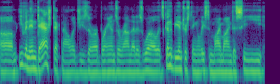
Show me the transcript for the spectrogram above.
um, even in dash technologies, there are brands around that as well. It's going to be interesting, at least in my mind, to see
